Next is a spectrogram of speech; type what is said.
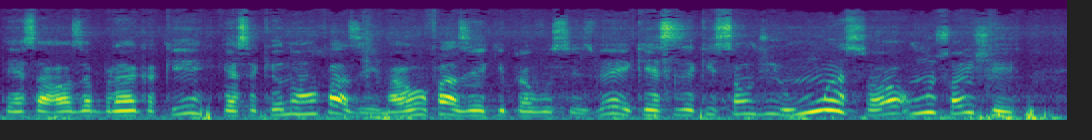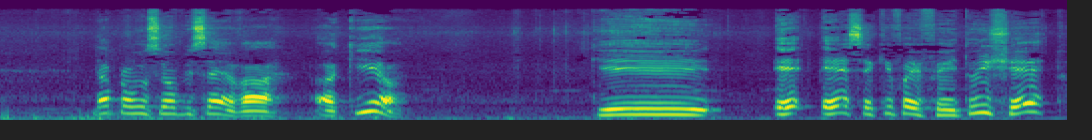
Tem essa rosa branca aqui, que essa aqui eu não vou fazer, mas vou fazer aqui para vocês verem que esses aqui são de uma só, um só enxerto. Dá para você observar aqui, ó, que esse aqui foi feito um enxerto,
